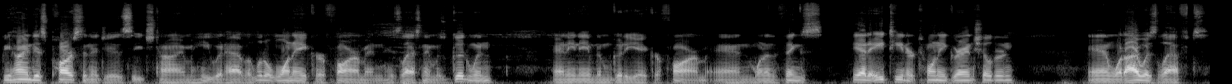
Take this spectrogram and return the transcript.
behind his parsonages each time he would have a little one acre farm, and his last name was Goodwin, and he named him Goody Acre Farm. And one of the things he had 18 or 20 grandchildren and what I was left,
